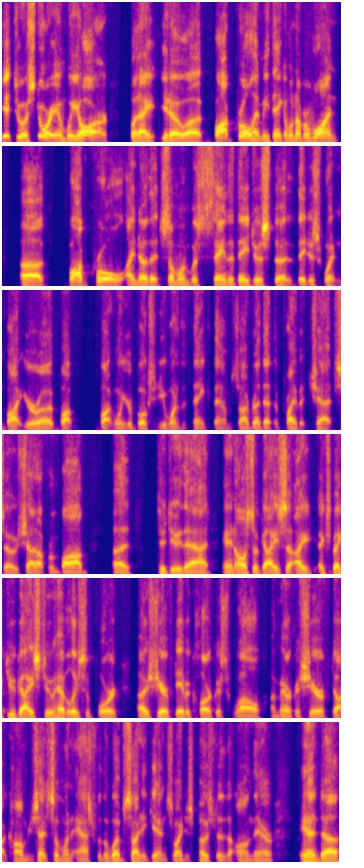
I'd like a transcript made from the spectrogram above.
get to a story, and we are. But I, you know, uh, Bob Kroll had me thinking, well, number one, uh, Bob Kroll, I know that someone was saying that they just uh, they just went and bought your uh, bought bought one of your books and you wanted to thank them. So I read that in the private chat. So shout out from Bob uh, to do that. And also, guys, I expect you guys to heavily support uh, Sheriff David Clarke as well, americasheriff.com. Just had someone ask for the website again, so I just posted it on there. And uh,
